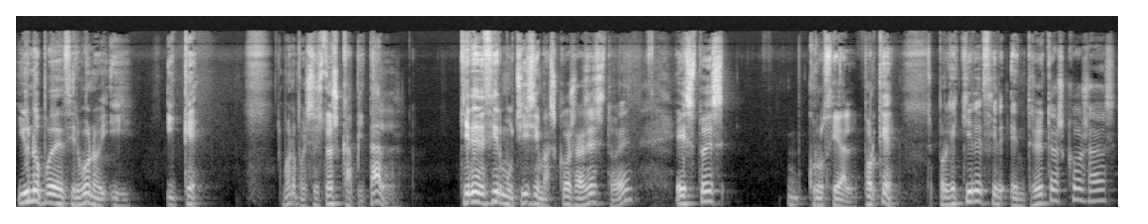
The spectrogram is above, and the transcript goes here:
Y uno puede decir, bueno, ¿y, ¿y qué? Bueno, pues esto es capital. Quiere decir muchísimas cosas esto, ¿eh? Esto es crucial. ¿Por qué? Porque quiere decir, entre otras cosas,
